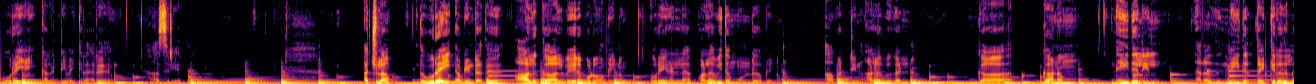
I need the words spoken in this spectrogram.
உரையை கழட்டி வைக்கிறாரு ஆசிரியர். ஆக்சுவலாக இந்த உரை அப்படின்றது ஆளுக்கு ஆள் வேறுபடும் அப்படின்னும் உரைகளில் பலவிதம் உண்டு அப்படின்னும். அவற்றின் அளவுகள் க கனம் நெய்தலில் அதாவது நெய்தல் தைக்கிறதுல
